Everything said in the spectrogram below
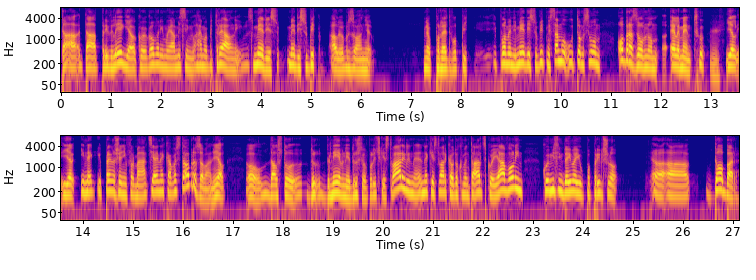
ta, ta privilegija o kojoj govorimo, ja mislim, hajmo biti realni, mediji su, mediji su bitni, ali obrazovanje je neuporedivo bitni. I- po meni mediji su bitni samo u tom svom obrazovnom e, elementu, Mm. jer, jer i, ne, i prenošenje informacija je neka vrsta obrazovanja, jel? O, da li su to dnevne društveno-političke stvari ili ne, neke stvari kao dokumentarci koje ja volim, koji mislim da imaju poprilično a, a, dobar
